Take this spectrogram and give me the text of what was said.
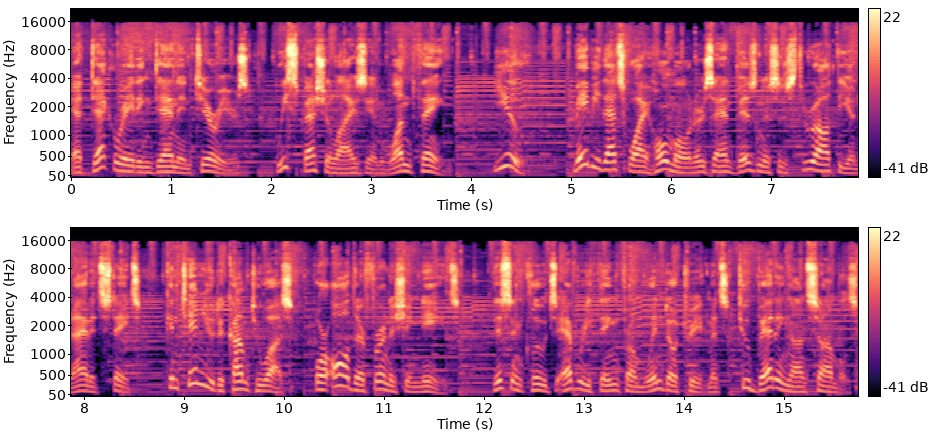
At Decorating Den Interiors, we specialize in one thing you. Maybe that's why homeowners and businesses throughout the United States continue to come to us for all their furnishing needs. This includes everything from window treatments to bedding ensembles,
